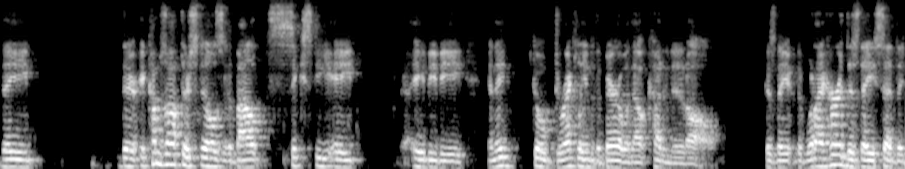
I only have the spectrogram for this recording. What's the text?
they there it comes off their stills at about 68 ABV and they go directly into the barrel without cutting it at all. Because they what I heard is they said they,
